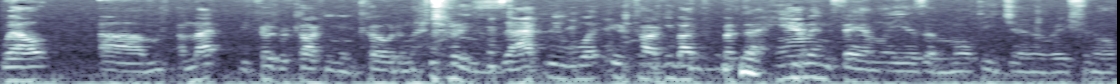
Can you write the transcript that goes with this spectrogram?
Well, um, I'm not, because we're talking in code, I'm not sure exactly what you're talking about, but the Hammond family is a multi-generational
